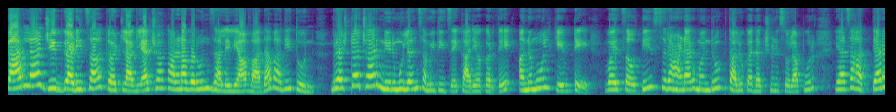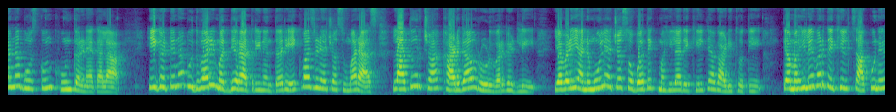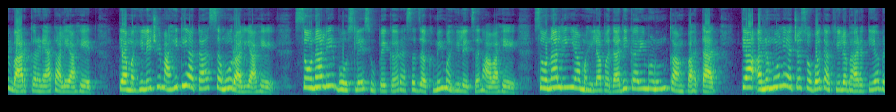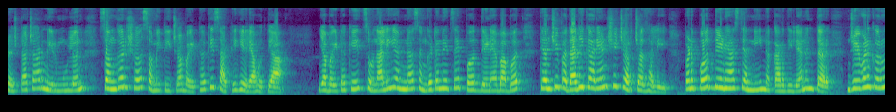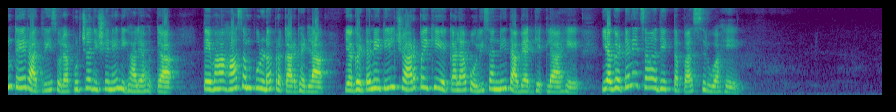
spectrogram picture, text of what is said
कारला jeep गाडीचा cut लागल्याच्या कारणावरून झालेल्या वादावादीतून भ्रष्टाचार निर्मूलन समितीचे कार्यकर्ते अनमोल केवटे वय चौतीस राहणार मंद्रुप तालुका दक्षिण सोलापूर याचा हत्यारानं भोसकून खून करण्यात आला. ही घटना बुधवारी मध्यरात्रीनंतर एक वाजण्याच्या सुमारास लातूरच्या खाडगाव रोडवर घडली. यावेळी अनमोल याच्यासोबत एक महिला देखील त्या गाडीत होती. त्या महिलेवर देखील चाकूने वार करण्यात आले आहेत. त्या महिलेची माहिती आता समोर आली आहे. सोनाली भोसले सुपेकर असं जखमी महिलेचं नाव आहे. सोनाली या महिला पदाधिकारी म्हणून काम पाहतात. त्या अनमोल याच्यासोबत अखिल भारतीय भ्रष्टाचार निर्मूलन संघर्ष समितीच्या बैठकीसाठी गेल्या होत्या. या बैठकीत सोनाली यांना संघटनेचे पद देण्याबाबत त्यांची पदाधिकाऱ्यांशी चर्चा झाली पण पद देण्यास त्यांनी नकार दिल्यानंतर जेवण करून ते रात्री सोलापूरच्या दिशेने निघाल्या होत्या. तेव्हा हा संपूर्ण प्रकार घडला. या घटनेतील चारपैकी एकाला पोलिसांनी ताब्यात घेतलं आहे. या घटनेचा अधिक तपास सुरू आहे.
